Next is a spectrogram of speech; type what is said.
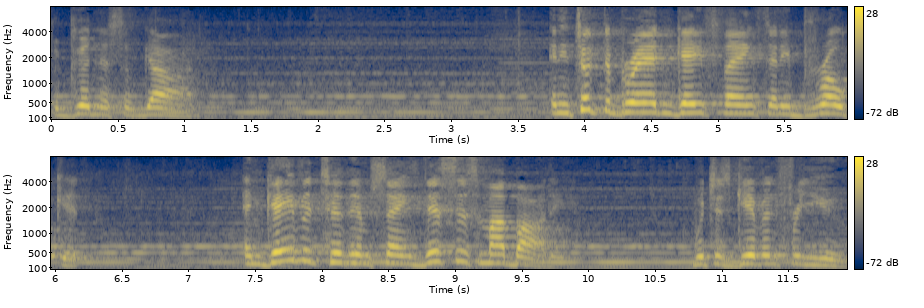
the goodness of God. And he took the bread and gave thanks and he broke it and gave it to them, saying, This is my body, which is given for you.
